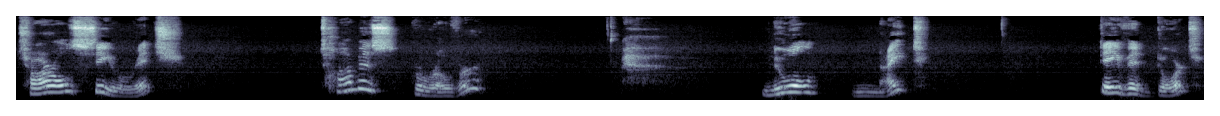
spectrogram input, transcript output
Charles C. Rich, Thomas Grover, Newel Knight, David Dort,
